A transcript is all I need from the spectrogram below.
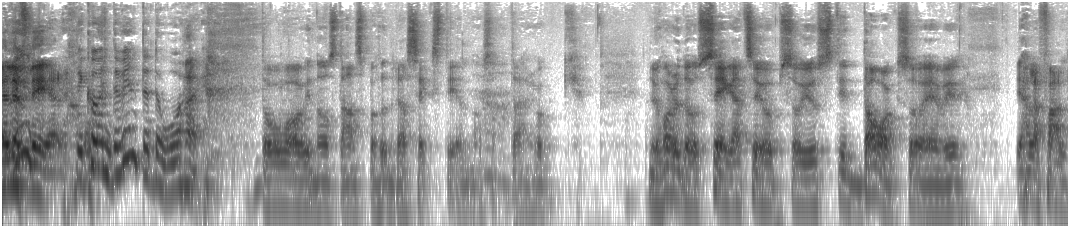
eller vi, fler. Det kunde vi inte då. Nej, då var vi någonstans på 160 eller något sånt där. Och nu har det då segat sig upp så just idag så är vi i alla fall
